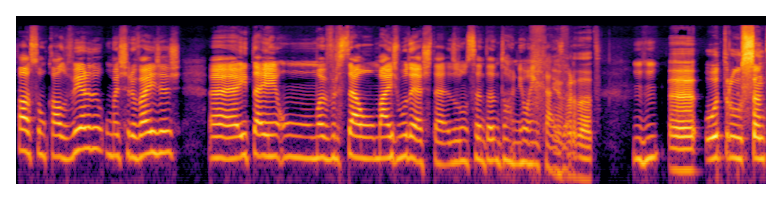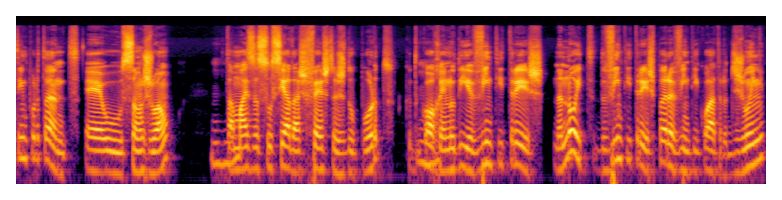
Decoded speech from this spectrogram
façam um caldo verde, umas cervejas uh, e têm uma versão mais modesta de um Santo António em casa. É verdade. Uhum. Uh, outro santo importante é o São João, uhum. está mais associado às festas do Porto, que decorrem uhum. no dia 23, na noite de 23 para 24 de junho.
